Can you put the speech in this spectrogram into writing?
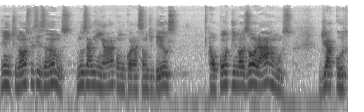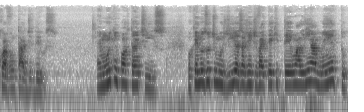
Gente, nós precisamos nos alinhar com o coração de Deus ao ponto de nós orarmos de acordo com a vontade de Deus. É muito importante isso, porque nos últimos dias a gente vai ter que ter um alinhamento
